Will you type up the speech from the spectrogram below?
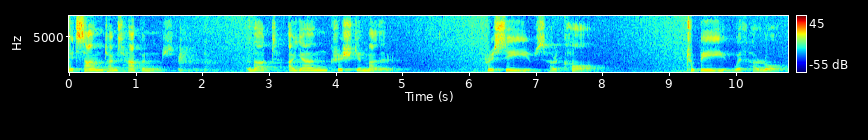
It sometimes happens that a young Christian mother receives her call to be with her Lord.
